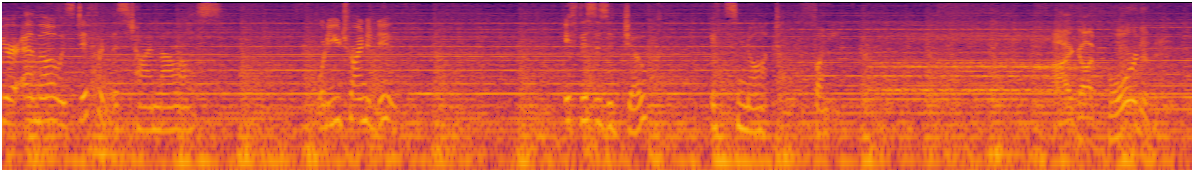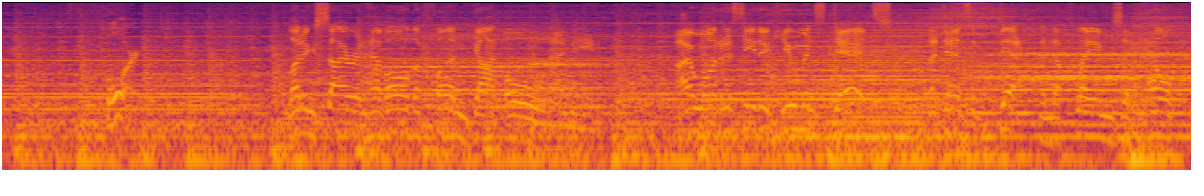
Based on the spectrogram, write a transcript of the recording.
Your MO is different this time, Malos. What are you trying to do? If this is a joke, it's not funny. I got bored of it. Bored. Letting Siren have all the fun got old, I mean. I wanted to see the humans dance. The dance of death and the flames of hellfire.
